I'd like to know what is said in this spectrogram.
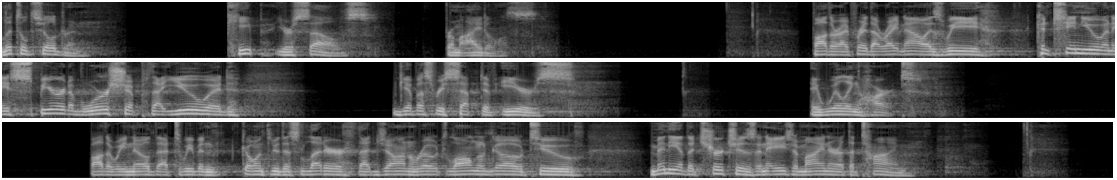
Little children, keep yourselves from idols. Father, I pray that right now as we continue in a spirit of worship, that you would give us receptive ears, a willing heart. Father, we know that we've been going through this letter that John wrote long ago to many of the churches in Asia Minor at the time.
